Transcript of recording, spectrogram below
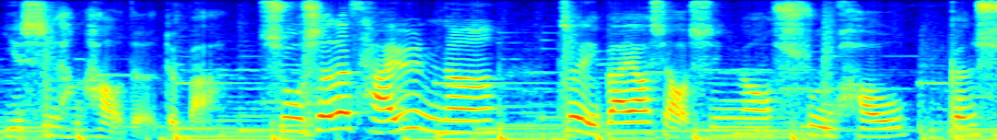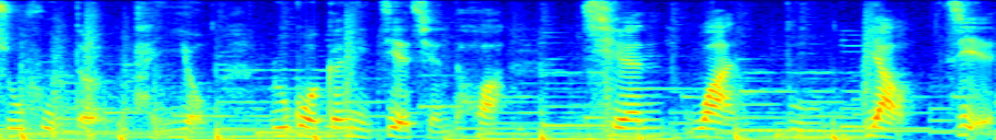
也是很好的，对吧？属蛇的财运呢？这礼拜要小心哦，属猴跟属虎的朋友，如果跟你借钱的话，千万不要借。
